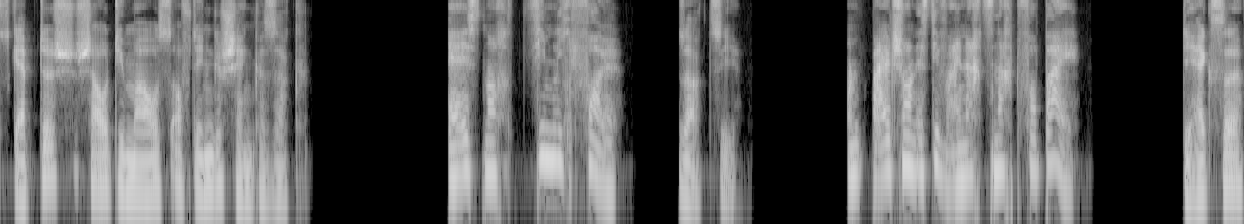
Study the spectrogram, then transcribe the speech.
Skeptisch schaut die Maus auf den Geschenkesack. Er ist noch ziemlich voll, sagt sie. Und bald schon ist die Weihnachtsnacht vorbei. Die Hexe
